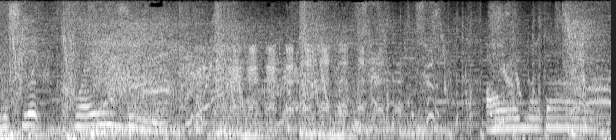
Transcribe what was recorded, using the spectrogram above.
This look crazy. Oh my god.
